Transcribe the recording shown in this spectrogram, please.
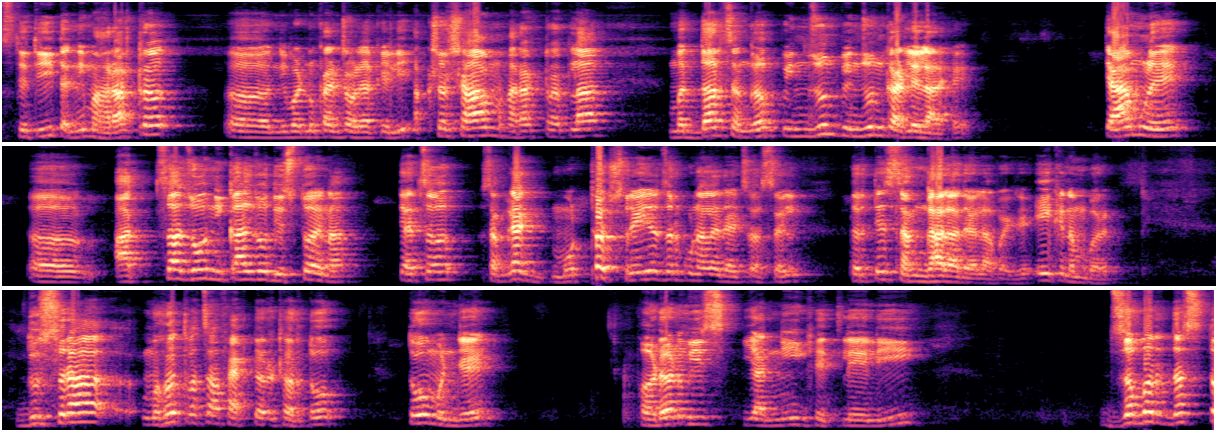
स्थिती त्यांनी महाराष्ट्र निवडणुकांच्या वेळेला केली. अक्षरशः महाराष्ट्रातला मतदारसंघ पिंजून पिंजून काढलेला आहे. त्यामुळे आजचा जो निकाल जो दिसतोय ना त्याचं सगळ्यात मोठं श्रेय जर कुणाला द्यायचं असेल तर ते संघाला द्यायला पाहिजे. एक नंबर. दुसरा महत्त्वाचा फॅक्टर ठरतो तो म्हणजे फडणवीस यांनी घेतलेली जबरदस्त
